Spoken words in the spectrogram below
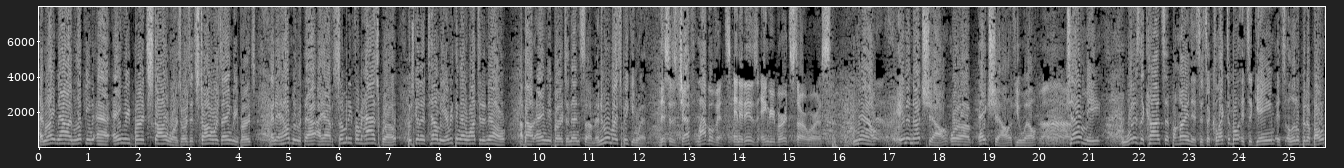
And right now I'm looking at Angry Birds Star Wars, or is it Star Wars Angry Birds? And to help me with that, I have somebody from Hasbro who's going to tell me everything I wanted to know about Angry Birds and then some. And who am I speaking with? This is Jeff Labovitz, and it is Angry Birds Star Wars. Now, in a nutshell, or a eggshell, if you will, ah. tell me what is the concept behind this? It's a collectible, it's a game, it's a little bit of both.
